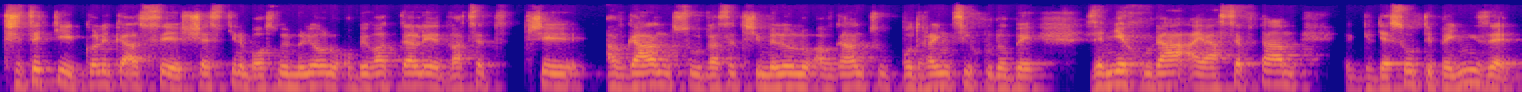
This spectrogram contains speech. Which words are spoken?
30, kolika asi 6 nebo 8 milionů obyvatel je 23 Afgánců, 23 milionů Afgánců pod hranicí chudoby. Země chudá a já se ptám, kde jsou ty peníze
